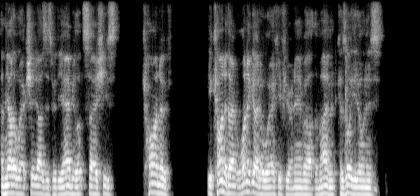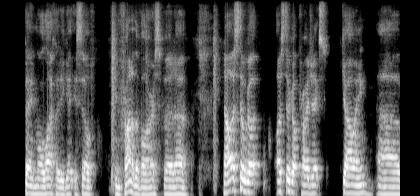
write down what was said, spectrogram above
and the other work she does is with the ambulance. So she's kind of you kind of don't want to go to work if you're an ambo at the moment because all you're doing is being more likely to get yourself in front of the virus. But uh, no, I still got I still got projects going. Uh,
